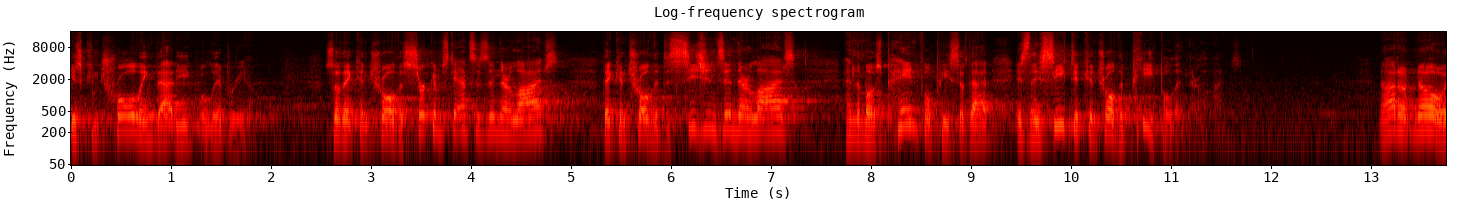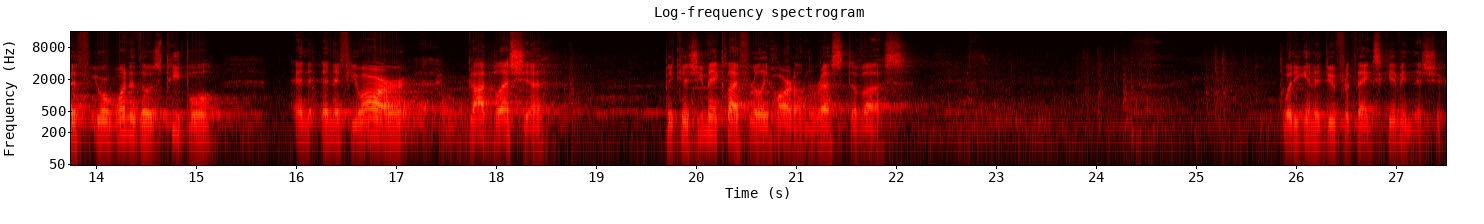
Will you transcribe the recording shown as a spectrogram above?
is controlling that equilibrium so they control the circumstances in their lives, they control the decisions in their lives, and the most painful piece of that is they seek to control the people in their lives. Now, I don't know if you're one of those people, and, and if you are, God bless you, because you make life really hard on the rest of us. What are you going to do for Thanksgiving this year?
